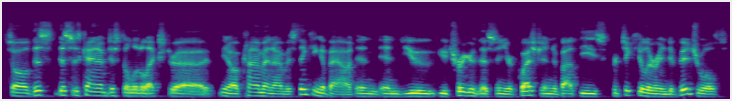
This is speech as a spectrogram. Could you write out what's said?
So this this is kind of just a little extra, you know, comment I was thinking about, and and you you triggered this in your question about these particular individuals.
